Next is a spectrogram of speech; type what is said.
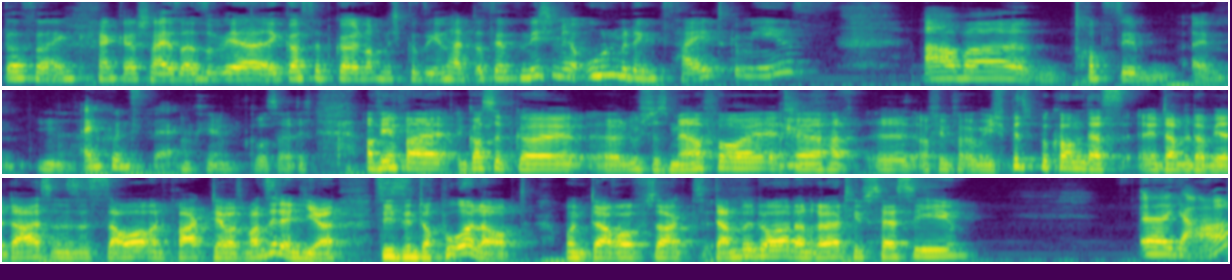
das war ein kranker Scheiß. Also, wer Gossip Girl noch nicht gesehen hat, ist jetzt nicht mehr unbedingt zeitgemäß, aber trotzdem ein, ein Kunstwerk. Okay, großartig. Auf jeden Fall, Gossip Girl äh, Lucius Malfoy äh, hat äh, auf jeden Fall irgendwie spitz bekommen, dass äh, Dumbledore wieder da ist und es ist sauer und fragt, ja, was machen Sie denn hier? Sie sind doch beurlaubt. Und darauf sagt Dumbledore dann relativ sassy, Äh, ja,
